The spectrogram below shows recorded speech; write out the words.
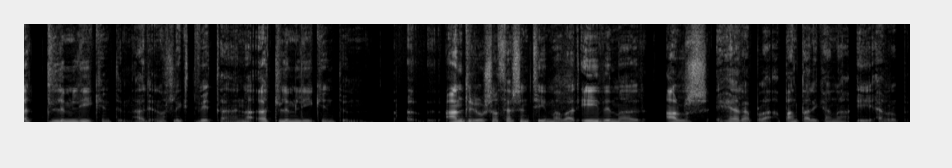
öllum líkindum, það er náttúrulega ekkert vitað, en að öllum líkindum Andriús á þessum tíma var yfirmaður alls herabla bandaríkjana í Evrópu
